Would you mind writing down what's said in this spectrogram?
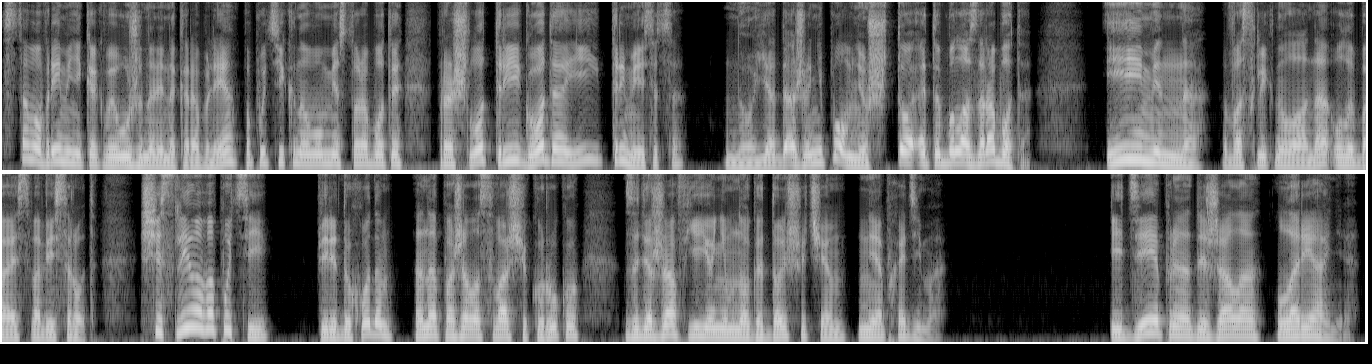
«С того времени, как вы ужинали на корабле по пути к новому месту работы, прошло три года и три месяца. Но я даже не помню, что это была за работа. Именно, воскликнула она, улыбаясь во весь рот. Счастливого пути. Перед уходом Она пожала сварщику руку, задержав ее немного дольше, чем необходимо. Идея принадлежала Лариане —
